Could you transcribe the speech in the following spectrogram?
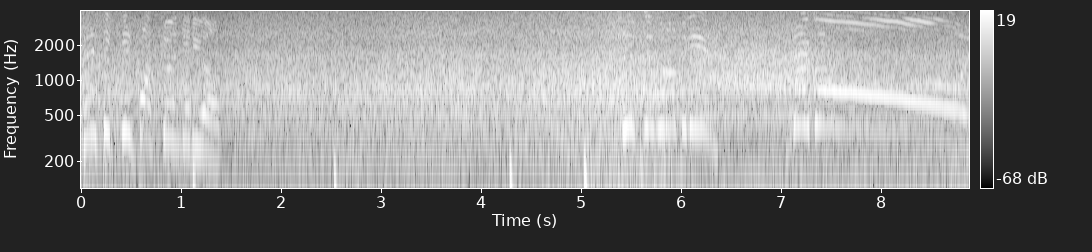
Kritik bir pas gönderiyor. Şimdi vurabilir. Ve gol!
